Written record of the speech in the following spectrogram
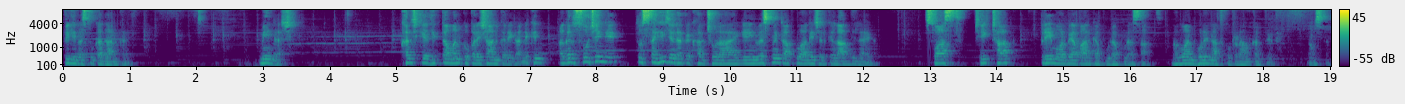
पीली वस्तु का दान करें। मीन राशि। खर्च की अधिकता मन को परेशान करेगा। लेकिन अगर सोचेंगे तो सही जगह पे खर्च हो रहा है ये इन्वेस्टमेंट आपको आगे चल के लाभ दिलाएगा। स्वास्थ्य ठीक ठाक प्रेम और व्यापार का पूरा पूरा साथ। भगवान भोलेनाथ को प्रणाम करते थे नमस्कार।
